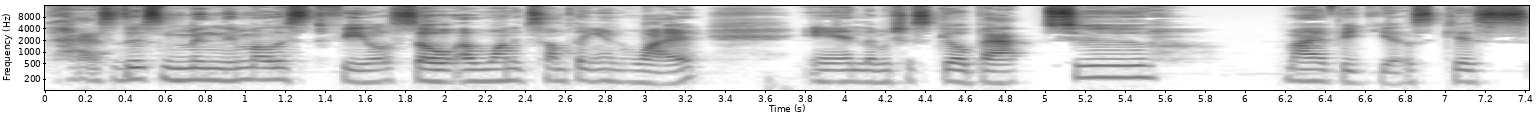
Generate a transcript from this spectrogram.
has this minimalist feel. So I wanted something in white and let me just go back to my videos because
